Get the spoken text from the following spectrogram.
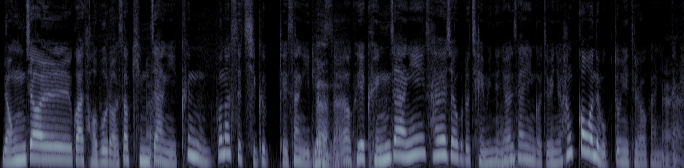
명절과 더불어서 김장이 네. 큰 보너스 지급 대상 일이었어요. 네, 네. 그게 굉장히 사회적으로 재밌는 음. 현상인 거죠. 왜냐하면 한꺼번에 목돈이 들어가니까.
